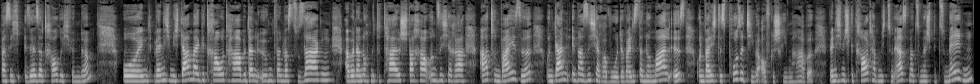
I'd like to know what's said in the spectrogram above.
was ich sehr, sehr traurig finde. Und wenn ich mich da mal getraut habe, dann irgendwann was zu sagen, aber dann noch mit total schwacher, unsicherer Art und Weise und dann immer sicherer wurde, weil es dann normal ist und weil ich das Positive aufgeschrieben habe. Wenn ich mich getraut habe, mich zum ersten Mal zum Beispiel zu melden,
